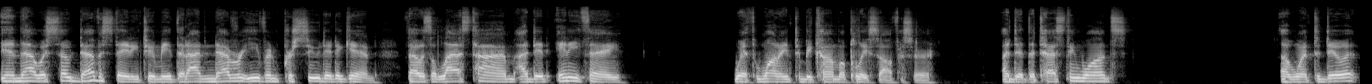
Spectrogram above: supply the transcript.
And that was so devastating to me that I never even pursued it again. That was the last time I did anything with wanting to become a police officer. I did the testing once. I went to do it.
